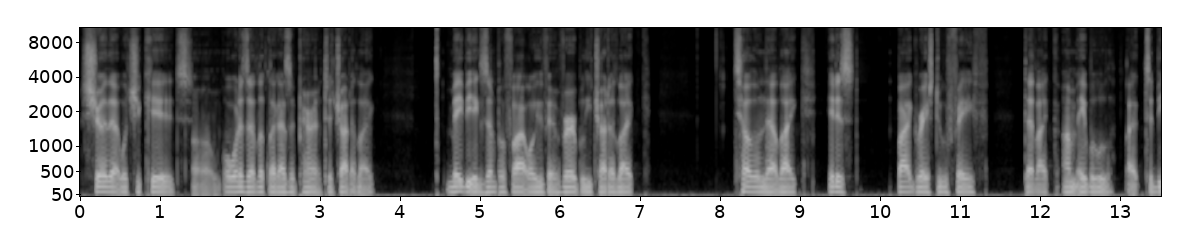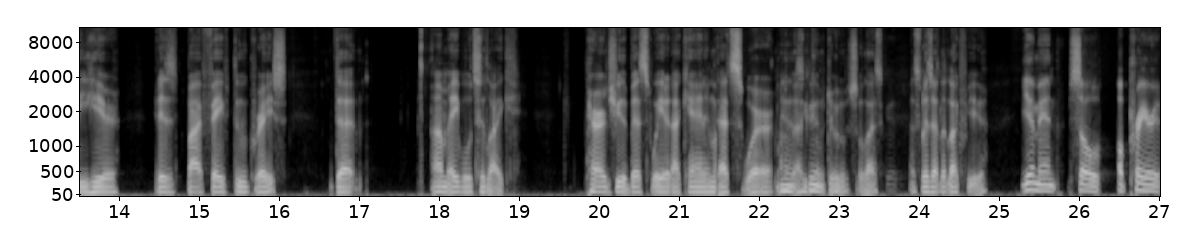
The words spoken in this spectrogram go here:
share that with your kids, um, or what does that look like as a parent to try to like maybe exemplify or even verbally try to like tell them that like it is by grace through faith that like I'm able like to be here. It is by faith through grace that I'm able to like parent you the best way that I can, and that's where my yeah, value come through. So like, that's what does that look like for you? Yeah, man. So a prayer,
